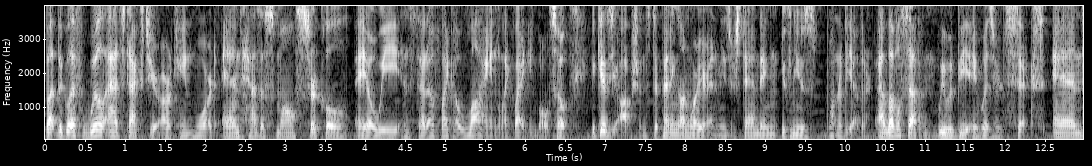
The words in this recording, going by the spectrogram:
But the glyph will add stacks to your arcane ward and has a small circle AoE instead of like a line like lightning bolt. So it gives you options depending on where your enemies are standing. You can use one or the other. At level 7, we would be a wizard 6, and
